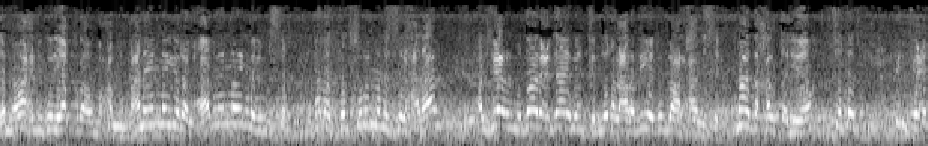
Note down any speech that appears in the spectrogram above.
لما واحد يقول يقرأ محمد معناه إنه يقرأ الآن وإنه يقرأ في المستقبل. خلاص تدخلون المسجد الحرام. الفعل المضارع دائما في اللغة العربية يدل على الحال ما دخلت اليوم؟ ستدخل. بالفعل.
